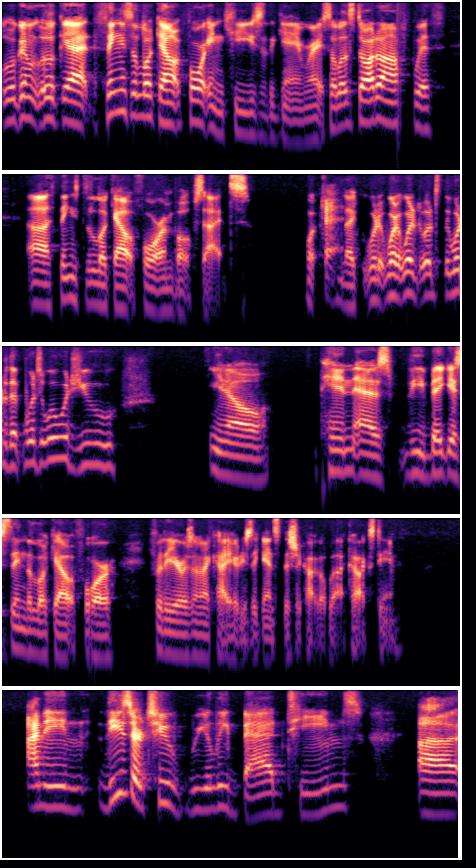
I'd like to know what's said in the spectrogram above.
we're going to look at things to look out for in keys of the game, right? So let's start off with uh, things to look out for on both sides. What okay. like what what what what's the, what are the what, what would you you know pin as the biggest thing to look out for for the Arizona Coyotes against the Chicago Blackhawks team? I mean, these are two really bad teams. Uh,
